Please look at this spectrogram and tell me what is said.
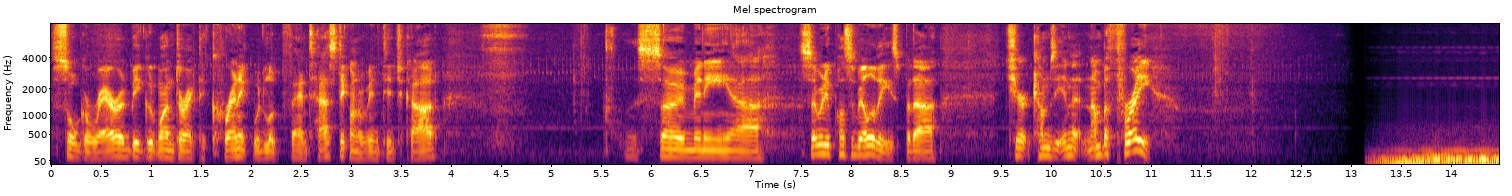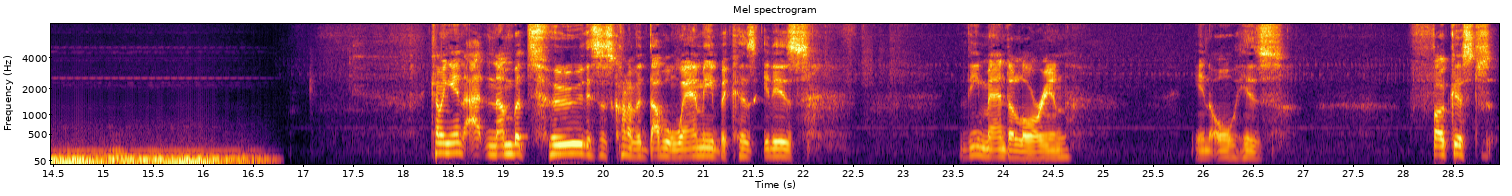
Saw Gerrera would be a good one. Director Krennic would look fantastic on a vintage card. There's so many, uh, so many possibilities, but uh, Chirrut comes in at number three. Coming in at number two, this is kind of a double whammy because it is the Mandalorian in all his focused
